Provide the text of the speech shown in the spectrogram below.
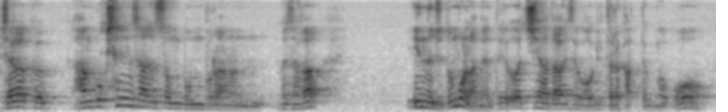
제가 그 한국생산성본부라는 회사가 있는지도 몰랐는데 어찌하다가 제가 거기 들어갔던 거고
